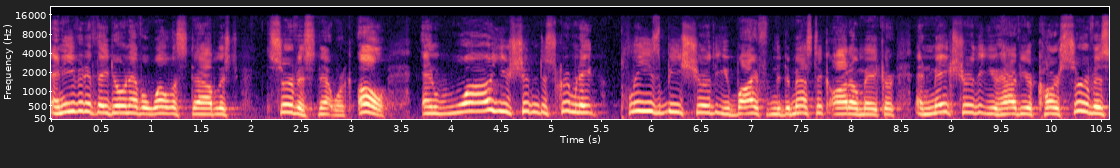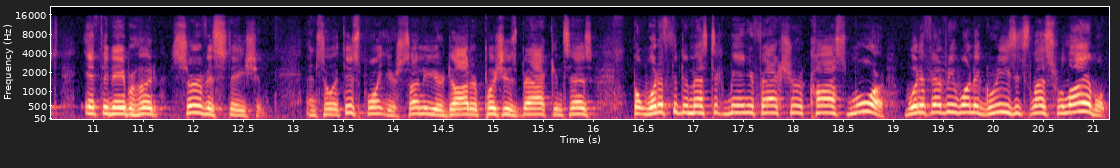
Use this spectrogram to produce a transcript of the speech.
and even if they don't have a well established service network. Oh, and while you shouldn't discriminate, please be sure that you buy from the domestic automaker and make sure that you have your car serviced at the neighborhood service station. And so at this point, your son or your daughter pushes back and says, but what if the domestic manufacturer costs more? What if everyone agrees it's less reliable?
